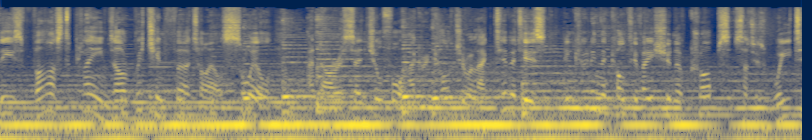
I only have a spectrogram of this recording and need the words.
These vast plains are rich in fertile soil and are essential for agricultural activities, including the cultivation of crops such as wheat,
